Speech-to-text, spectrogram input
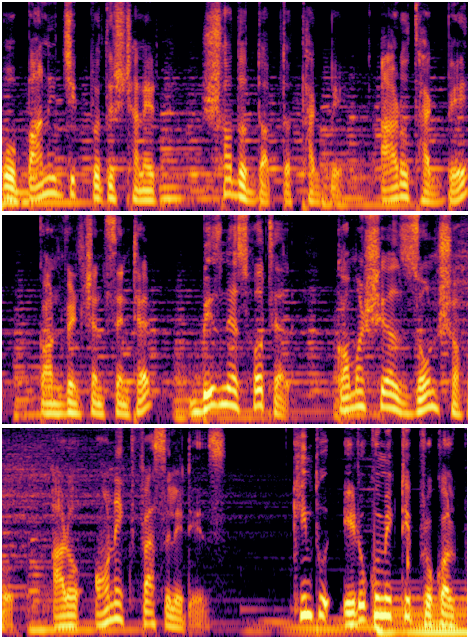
ও বাণিজ্যিক প্রতিষ্ঠানের সদর দপ্তর থাকবে। আরও থাকবে convention centre, business hotel, commercial zone সহ আরও অনেক ফ্যাসিলিটিস কিন্তু এরকম একটি প্রকল্প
